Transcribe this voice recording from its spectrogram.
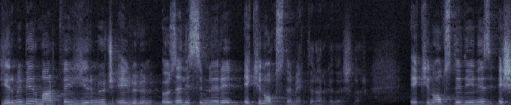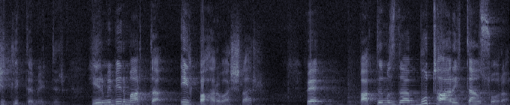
21 Mart ve 23 Eylül'ün özel isimleri ekinoks demektir arkadaşlar. Ekinoks dediğiniz eşitlik demektir. 21 Mart'ta ilkbahar başlar ve baktığımızda bu tarihten sonra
